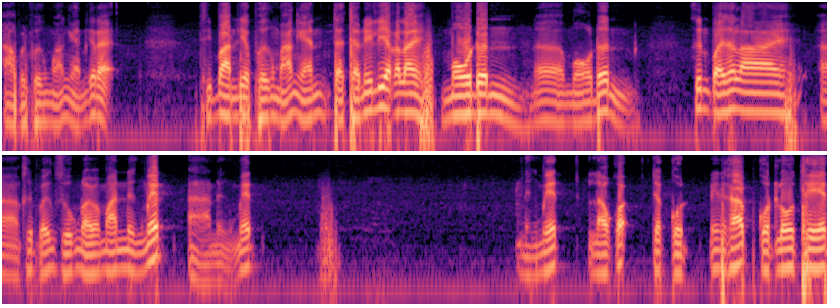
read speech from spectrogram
อ้าวเป็นเพิงหมาแงนก็ได้ที่บ้านเรียกเพิงหมาแงนแต่แถวนี้เรียกอะไรโมเดิร์นเออโมเดิร์นขึ้นไปเท่าไรอ่าขึ้นไปสูงหน่อยประมาณหนึ่งเมตรอ่าหนึ่งเมตรหนึ่งเมตร เราก็จะกดนี่นะครับ กดโรเตท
